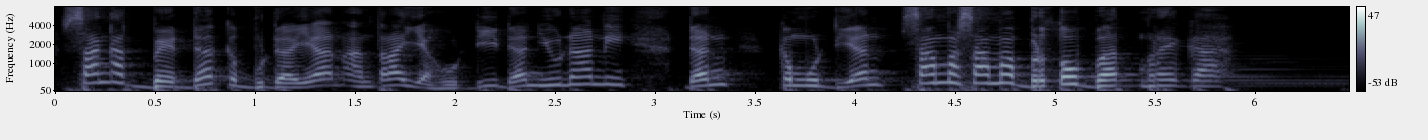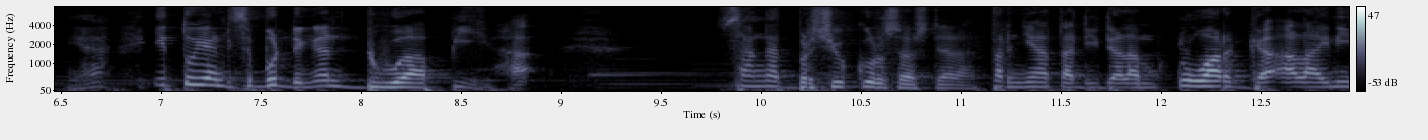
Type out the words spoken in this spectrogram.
Sangat beda kebudayaan antara Yahudi dan Yunani dan kemudian sama-sama bertobat mereka. Ya, itu yang disebut dengan dua pihak. Sangat bersyukur saudara, ternyata di dalam keluarga Allah ini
